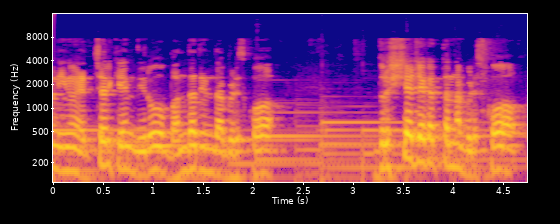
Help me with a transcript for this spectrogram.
ನೀನು ಎಚ್ಚರಿಕೆಯಿಂದಿರು ಬಂಧದಿಂದ ಬಿಡಿಸ್ಕೋ, ದೃಶ್ಯ ಜಗತ್ತನ್ನ ಬಿಡಿಸ್ಕೋ.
